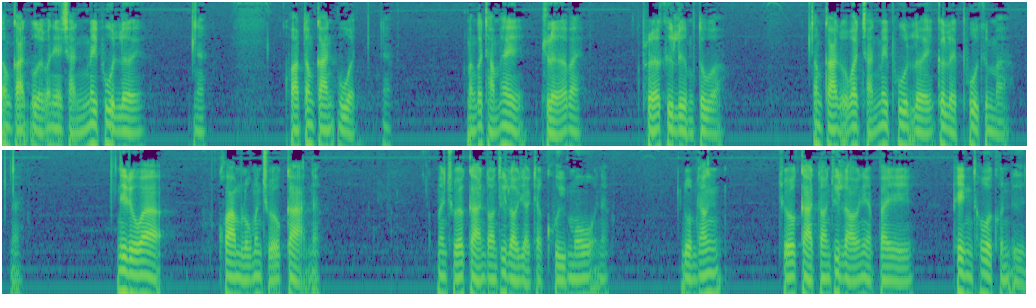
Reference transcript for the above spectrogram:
ต้องการอวดว่าเนี่ยฉันไม่พูดเลยนะความต้องการอวดนะมันก็ทำให้เผลอไป เผลอคือลืมตัว ต้องการอวดว่าฉันไม่พูดเลย ก็เลยพูดขึ้นมานะนี่เรียกว่าความหลงมันฉวยโอกาสนะมันฉวยโอกาสตอนที่เราอยากจะคุยโม้นะรวมทั้งฉวยโอกาสตอนที่เราเนี่ยไปเพ่งโทษคนอื่น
